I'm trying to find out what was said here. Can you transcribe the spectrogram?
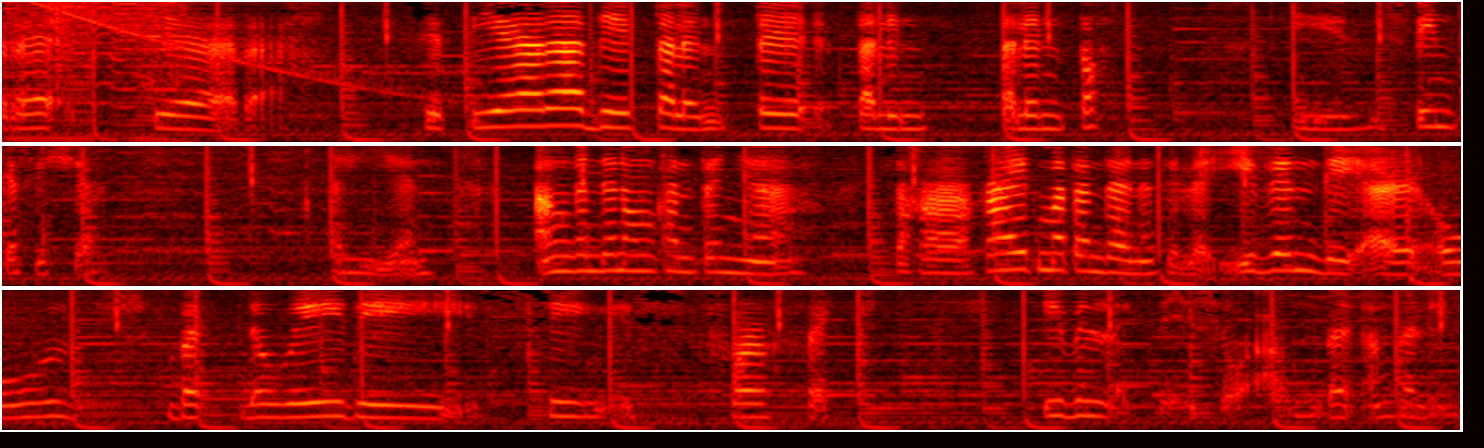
Tre, Tiara si Tiara de Talente Talent, Talento Ayan, Spain kasi siya Ayan. Ang ganda ng kanta niya. Saka kahit matanda na sila, even they are old, but the way they sing is perfect. Even like this. So, ang, ang galing.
